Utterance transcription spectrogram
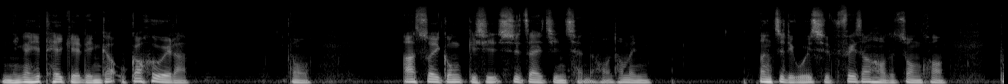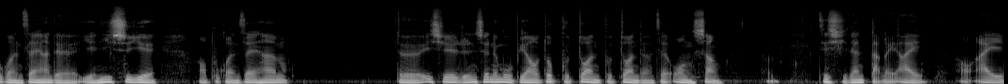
你应该去推给人家有够好的啦哦，啊，所以讲其实势在必成的哈，他们让自己维持非常好的状况，不管在他的演艺事业啊，不管在他的一些人生的目标，都不断不断的在往上，这是咱大家爱好爱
